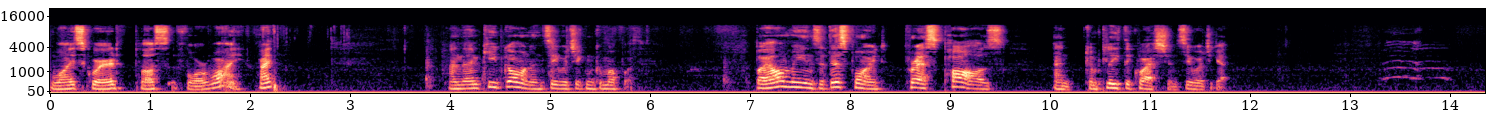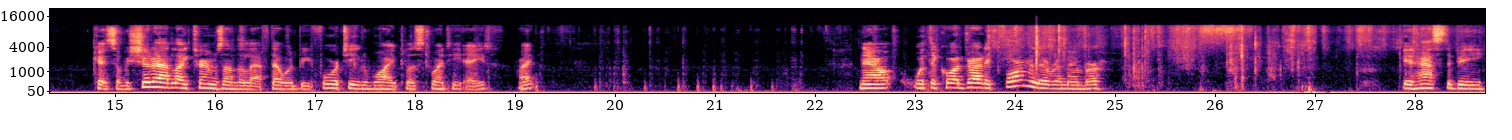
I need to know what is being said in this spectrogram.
y squared plus 4y, right? And then keep going and see what you can come up with. By all means, at this point, press pause and complete the question. See what you get. Okay, so we should add like terms on the left. That would be 14y plus 28, right? Now, with the quadratic formula, remember, it has to be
